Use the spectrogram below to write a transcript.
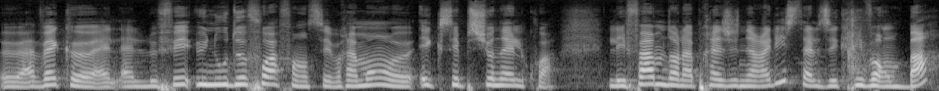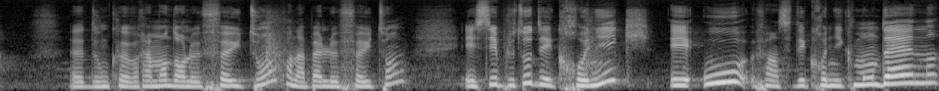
avec, elle, le fait une ou deux fois. Enfin, c'est vraiment exceptionnel. Quoi. Les femmes dans la presse généraliste, elles écrivent en bas. Donc vraiment dans le feuilleton, qu'on appelle le feuilleton, et c'est plutôt des chroniques, et où, enfin c'est des chroniques mondaines,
